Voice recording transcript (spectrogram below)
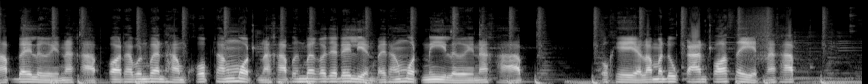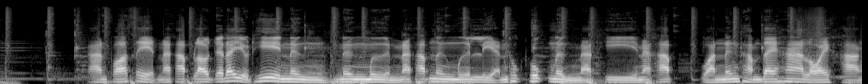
รับได้เลยนะครับ ก็ถ้าเพื่อนๆทำครบทั้งหมดนะครับ เพื่อนๆก็จะได้เหรียญไปทั้งหมดนี่เลยนะครับ โอเคเดี๋ยวเรามาดูการฟอร์เซตนะครับ การฟอร์เซตนะครับเราจะได้อยู่ที่ 1 1 0,000นะครับ10,000 เหรียญทุก ๆ 1 นาทีนะครับวันนึงทำได้ 500 ครั้ง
